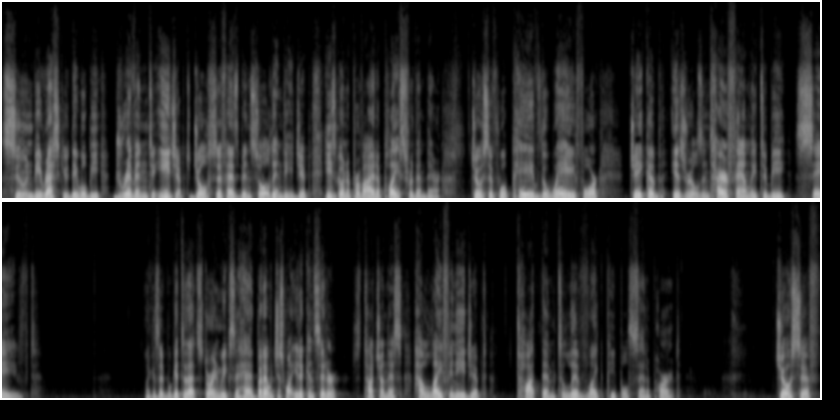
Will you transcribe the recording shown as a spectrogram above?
soon be rescued. They will be driven to Egypt. Joseph has been sold into Egypt. He's going to provide a place for them there. Joseph will pave the way for Jacob, Israel's entire family, to be saved. Like I said, we'll get to that story in weeks ahead, but I would just want you to consider, just touch on this, how life in Egypt taught them to live like people set apart. Joseph,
